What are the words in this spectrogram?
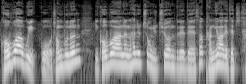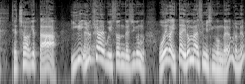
거부하고 있고 정부는 이 거부하는 한유총 유치원들에 대해서 강경하게 대, 처 하겠다 이게 네네. 이렇게 알고 있었는데 지금 오해가 있다 이런 말씀이신 건가요? 그러면?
